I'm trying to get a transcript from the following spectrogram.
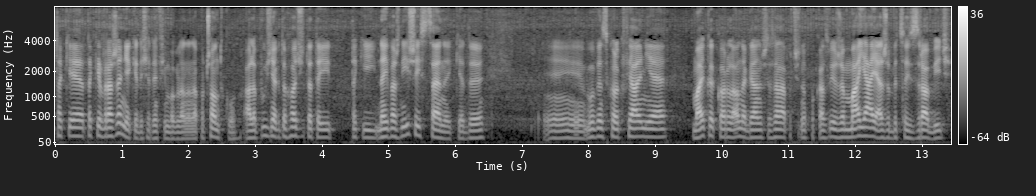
takie, takie wrażenie, kiedy się ten film ogląda na początku, ale później jak dochodzi do tej takiej najważniejszej sceny, kiedy yy, mówiąc kolokwialnie, Michael Corleone grany przez Ala Pacino pokazuje, że ma jaja, żeby coś zrobić,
